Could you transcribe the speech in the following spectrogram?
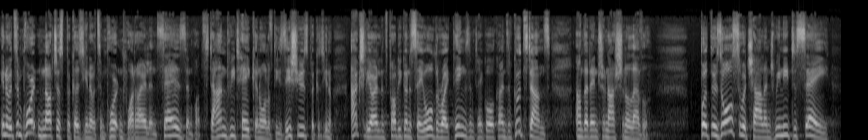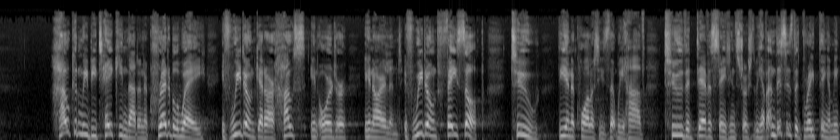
you know, it's important not just because, you know, it's important what Ireland says and what stand we take on all of these issues, because, you know, actually Ireland's probably going to say all the right things and take all kinds of good stands on that international level. But there's also a challenge. We need to say, how can we be taking that in a credible way if we don't get our house in order in Ireland, if we don't face up to the inequalities that we have, to the devastating structures we have? And this is the great thing. I mean,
